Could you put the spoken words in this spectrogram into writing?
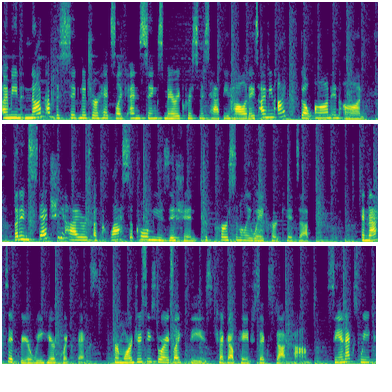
I mean, none of the signature hits like NSYNC's Merry Christmas, Happy Holidays. I mean, I could go on and on. But instead, she hires a classical musician to personally wake her kids up. And that's it for your We Hear Quick Fix. For more juicy stories like these, check out page6.com. See you next week.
